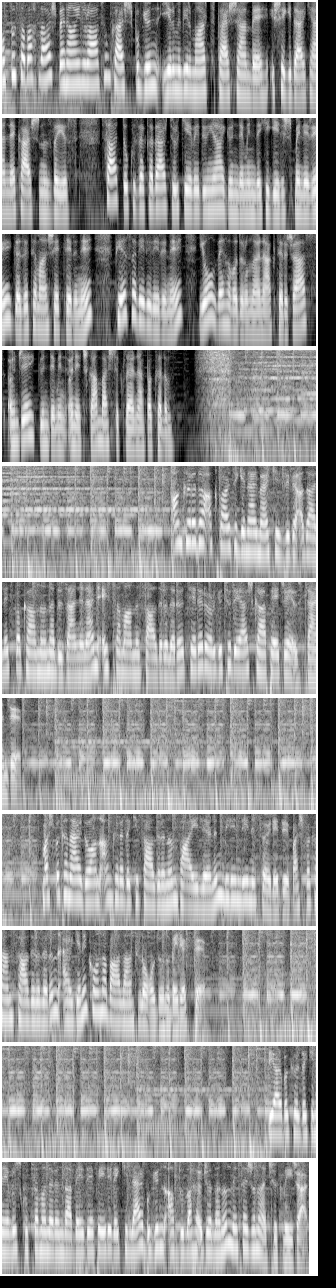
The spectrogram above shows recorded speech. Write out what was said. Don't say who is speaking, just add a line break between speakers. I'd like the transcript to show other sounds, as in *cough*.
Mutlu sabahlar. Ben Aynur Altunkaş. Bugün 21 Mart Perşembe. İşe giderkenle karşınızdayız. Saat 9'a kadar Türkiye ve dünya gündemindeki gelişmeleri, gazete manşetlerini, piyasa verilerini, yol ve hava durumlarını aktaracağız. Önce gündemin öne çıkan başlıklarına bakalım. Ankara'da AK Parti Genel Merkezi ve Adalet Bakanlığı'na düzenlenen eş zamanlı saldırıları terör örgütü DHKPC üstlendi. Başbakan Erdoğan Ankara'daki saldırının faillerinin bilindiğini söyledi. Başbakan saldırıların Ergenekon'la bağlantılı olduğunu belirtti. Diyarbakır'daki Nevruz kutlamalarında BDP'li vekiller bugün Abdullah Öcalan'ın mesajını açıklayacak.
